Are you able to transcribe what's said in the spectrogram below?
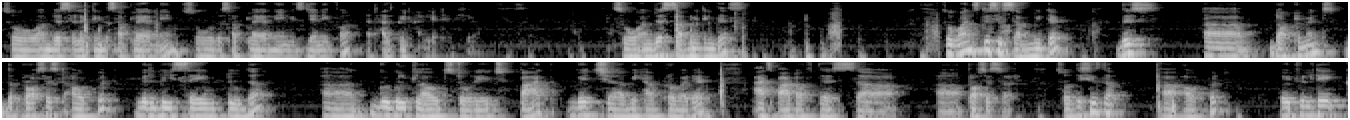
so I'm just selecting the supplier name so the supplier name is Jennifer that has been highlighted here so I'm just submitting this so once this is submitted this uh, documents the processed output will be saved to the uh, Google Cloud Storage path, which uh, we have provided as part of this uh, uh, processor. So this is the uh, output. So it will take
